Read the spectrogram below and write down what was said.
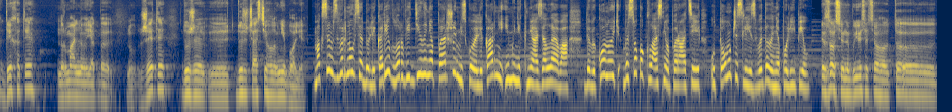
дихати, нормально якби, ну, жити, дуже, дуже часті головні болі. Максим звернувся до лікарів лор-відділення першої міської лікарні імені князя Лева, де виконують висококласні операції, у тому числі із видалення поліпів. Я зовсім не боюся цього, то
